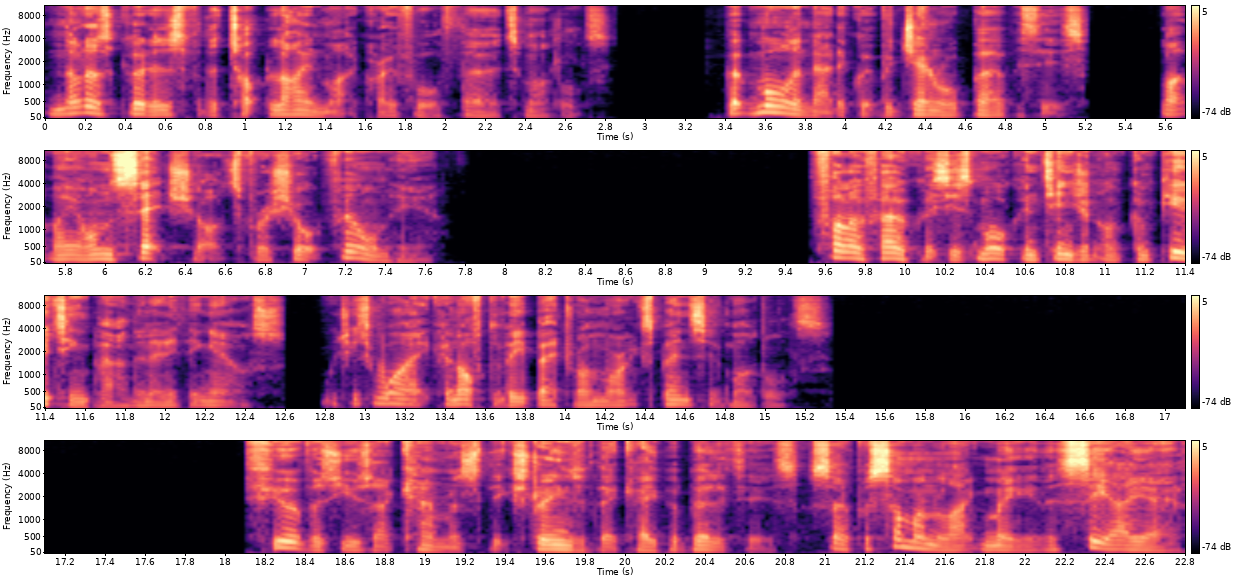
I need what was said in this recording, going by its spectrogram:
not as good as for the top line Micro Four Thirds models, but more than adequate for general purposes, like my on-set shots for a short film here. Follow focus is more contingent on computing power than anything else, which is why it can often be better on more expensive models. Few of us use our cameras to the extremes of their capabilities, so for someone like me, the CAF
